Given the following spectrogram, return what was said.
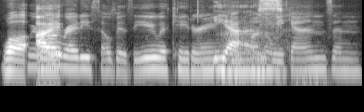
well, We're I already so busy with catering on the weekends and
